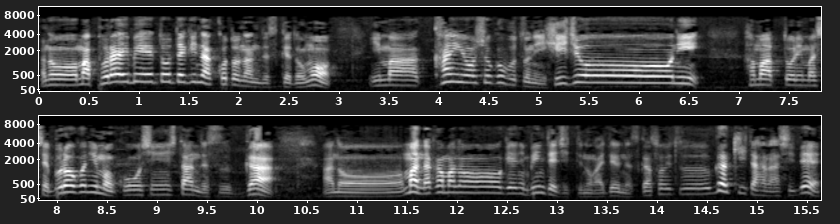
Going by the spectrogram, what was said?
あのまあ、プライベート的なことなんですけども、今、観葉植物に非常にハマっておりまして、ブログにも更新したんですが、あのまあ、仲間の芸人、ヴィンテージっていうのがいてるんですが、そいつが聞いた話で、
